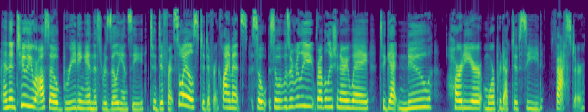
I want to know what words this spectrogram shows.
And then two, you were also breeding in this resiliency to different soils, to different climates. So so it was a really revolutionary way to get new, hardier, more productive seed faster.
